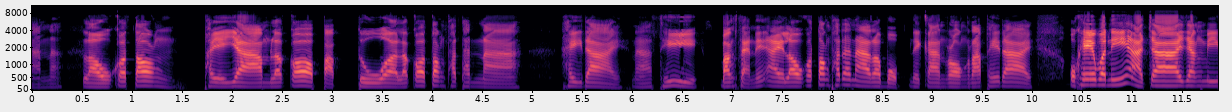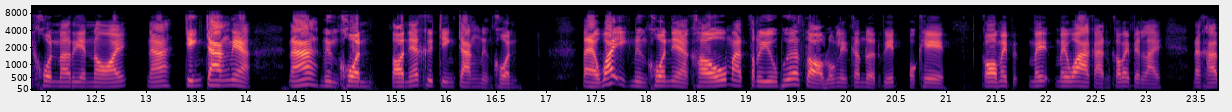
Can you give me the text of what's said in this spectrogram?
นั้นนะเราก็ต้องพยายามแล้วก็ปรับตัวแล้วก็ต้องพัฒนาให้ได้นะที่บางแสนในไอเราก็ต้องพัฒนาระบบในการรองรับให้ได้ โอเค วันนี้อาจจะยังมีคนมาเรียนน้อยนะ จริงจังเนี่ยนะหนึ่งคนตอนนี้คือจริงจังหนึ่งคน แต่ว่าอีกหนึ่งคนเนี่ยเขามาตริวเพื่อสอบโรงเรียนกำเนิดวิทย์โอเค ก็ไม่ไม่ไม่ว่ากันก็ไม่เป็นไรนะครับ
